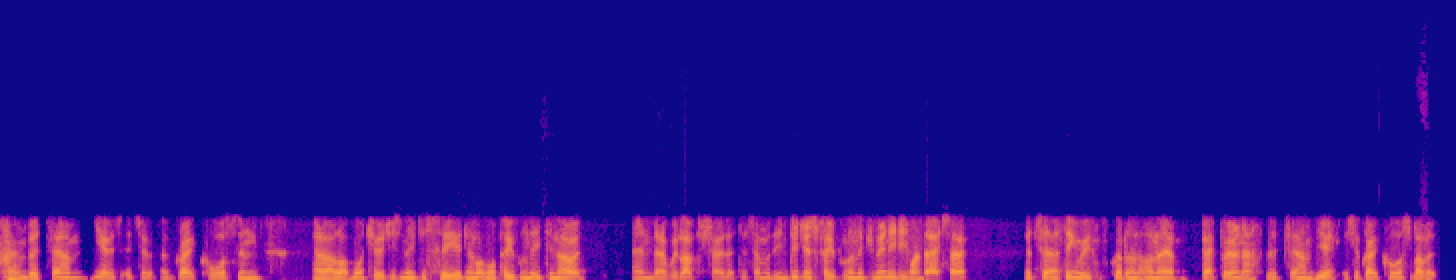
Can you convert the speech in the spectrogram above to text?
but um, yeah, it's, it's a, a, great course, and uh, a lot more churches need to see it, and a lot more people need to know it. And uh, we'd love to show that to some of the Indigenous people in the community one day. So it's a thing we've got on, on our back burner. But um, yeah, it's a great course. Love it.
